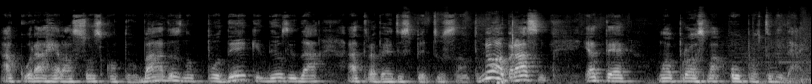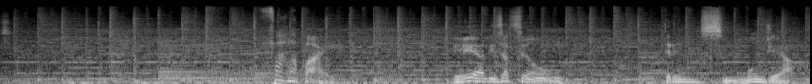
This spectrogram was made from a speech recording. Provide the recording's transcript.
a curar relações conturbadas no poder que Deus lhe dá através do Espírito Santo. Meu abraço e até uma próxima oportunidade. Fala Pai. Realização Transmundial.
